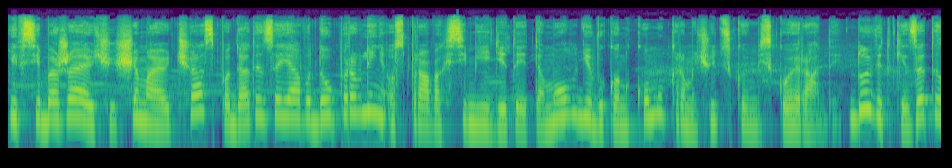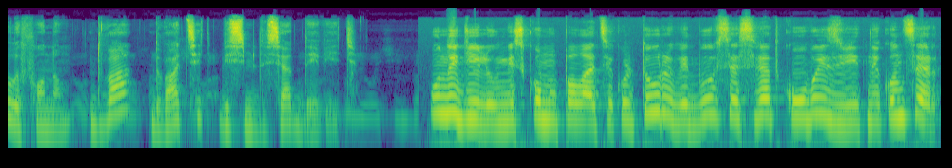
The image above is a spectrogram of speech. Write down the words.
і всі бажаючі ще мають час подати заяву до управління у справах сім'ї, дітей та молоді виконкому Кременчуцької міської ради. Довідки за телефоном 2 20 89. У неділю в міському палаці культури відбувся святковий звітний концерт.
